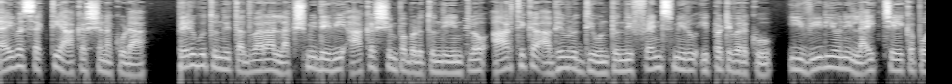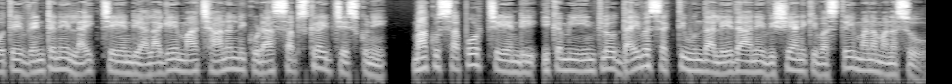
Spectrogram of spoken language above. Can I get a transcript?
దైవశక్తి ఆకర్షణ కూడా పెరుగుతుంది. తద్వారా లక్ష్మీదేవి ఆకర్షింపబడుతుంది ఇంట్లో ఆర్థిక అభివృద్ధి ఉంటుంది. ఫ్రెండ్స్ మీరు ఇప్పటివరకు ఈ వీడియోని లైక్ చేయకపోతే వెంటనే లైక్ చేయండి అలాగే మా ఛానల్ని కూడా సబ్స్క్రైబ్ చేసుకుని మాకు సపోర్ట్ చేయండి ఇక మీ ఇంట్లో దైవశక్తి ఉందా లేదా అనే విషయానికి వస్తే మన మనసు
